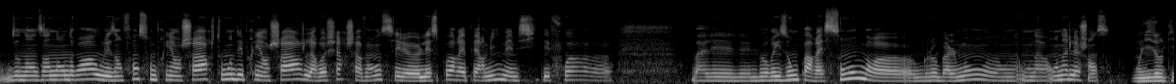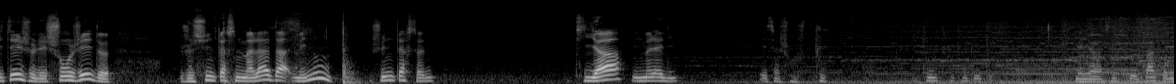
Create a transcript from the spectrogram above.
dans un endroit où les enfants sont pris en charge, tout le monde est pris en charge, la recherche avance et l'espoir est permis, même si des fois euh, bah, l'horizon paraît sombre. Euh, globalement, on, a, on, a, de la chance. Mon identité, je l'ai changée de je suis une personne malade à mais non, je suis une personne qui a une maladie. Et ça change tout. Tout, tout, tout, tout. tout. Mais euh, ça se fait pas comme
